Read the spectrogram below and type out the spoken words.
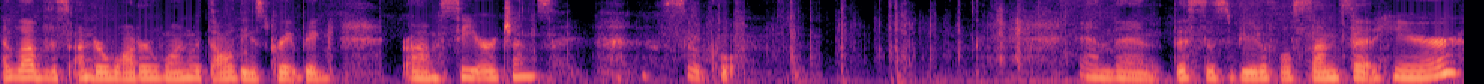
I love this underwater one with all these great big um, sea urchins. so cool. And then this is beautiful sunset here.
